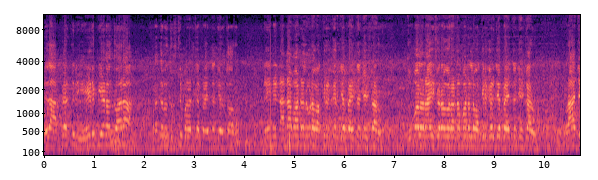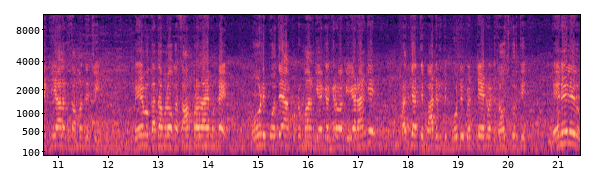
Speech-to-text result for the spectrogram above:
లేదా అభ్యర్థిని ఏడిపియడం ద్వారా ప్రజలు దృష్టి మరల్చే ప్రయత్నం చేస్తారు. నేను నిన్న అన్న మాటలు కూడా వక్రీకరించే ప్రయత్నం చేశారు తుమ్మల నాగేశ్వరరావు గారు అన్న మాటలు వక్రీకరించే ప్రయత్నం చేశారు రాజకీయాలకు సంబంధించి మేము గతంలో ఒక సాంప్రదాయం ఉంటే ఓడిపోతే ఆ కుటుంబానికి ఏకగ్రీవంగా ఇవ్వడానికి ప్రత్యర్థి పార్టీ నుంచి పోటీ పెట్టేటువంటి సంస్కృతి లేనే లేదు.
